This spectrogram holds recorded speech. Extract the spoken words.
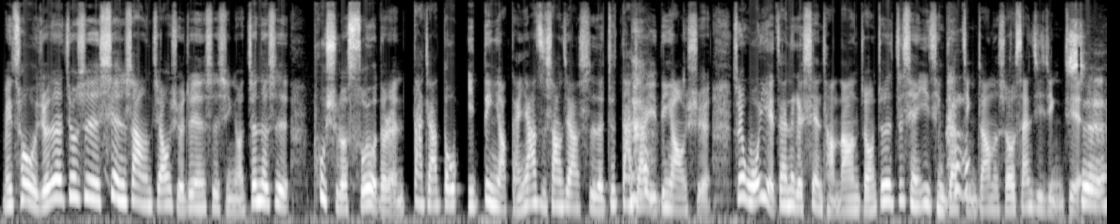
没错，我觉得。就是线上教学这件事情啊，真的是 push 了所有的人，大家都一定要赶鸭子上架似的，就大家一定要学。所以我也在那个现场当中，就是之前疫情比较紧张的时候，三级警 戒，是。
